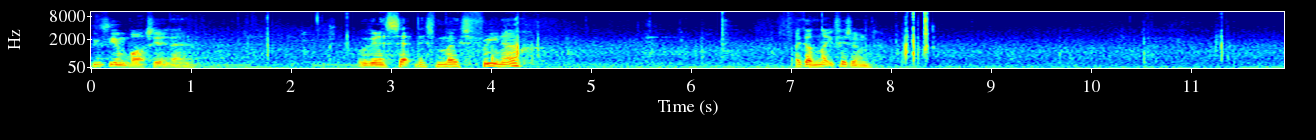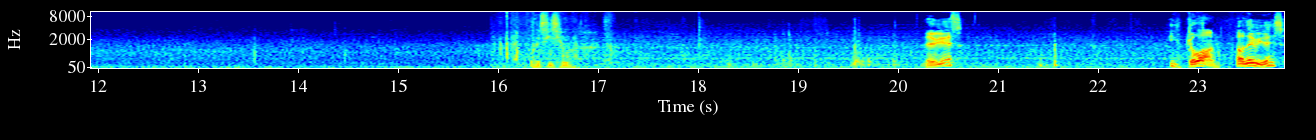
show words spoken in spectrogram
You see him wash it then. We're gonna set this mouse free now. I got night vision. Where's he to? There he is. He's gone. Oh, there he is.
